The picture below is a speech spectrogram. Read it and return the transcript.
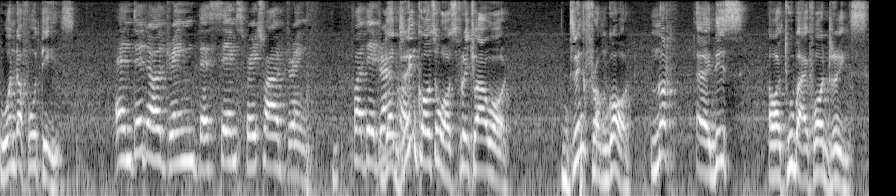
wonderful things. And did all drink the same spiritual drink. For they drank the drink also was spiritual word drink from god not uh, this our two by four drinks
